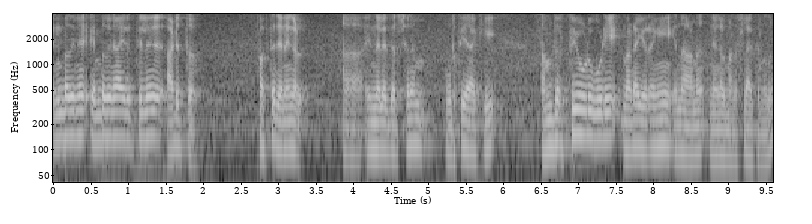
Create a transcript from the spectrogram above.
എൺപതിന് എൺപതിനായിരത്തിൽ അടുത്ത് ഭക്തജനങ്ങൾ ഇന്നലെ ദർശനം പൂർത്തിയാക്കി സംതൃപ്തിയോടുകൂടി നട ഇറങ്ങി എന്നാണ് ഞങ്ങൾ മനസ്സിലാക്കുന്നത്.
